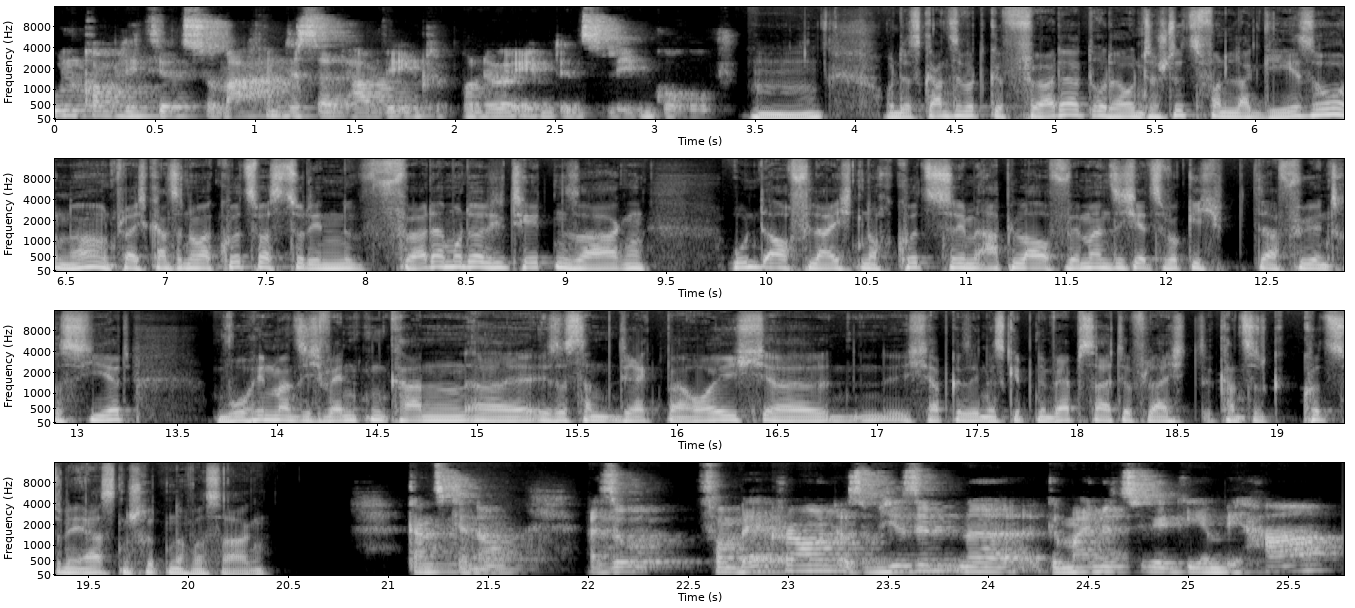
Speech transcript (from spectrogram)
unkompliziert zu machen. Deshalb haben wir Inclupreneur eben ins Leben gerufen. Mhm. Und das Ganze wird gefördert oder unterstützt von Lageso. Ne? Und vielleicht kannst du noch mal kurz was zu den Fördermodalitäten sagen und auch vielleicht noch kurz zu dem Ablauf, wenn man sich jetzt wirklich dafür interessiert, wohin man sich wenden kann. Äh, ist es dann direkt bei euch? Äh, ich habe gesehen, es gibt eine Webseite. Vielleicht kannst du kurz zu den ersten Schritten noch was sagen. Ganz genau. Also vom Background, also wir sind eine gemeinnützige GmbH,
